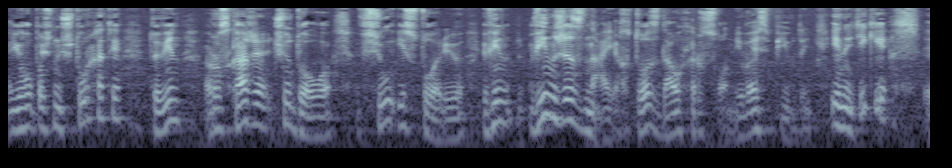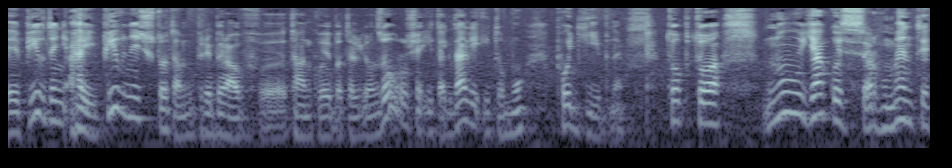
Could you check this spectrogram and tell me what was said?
його почнуть штурхати, то він розкаже чудово всю історію. Він, він же знає, хто здав Херсон і весь південь. І не тільки е, південь, а й північ, хто там прибирав е, танковий батальйон Зовруча і так далі, і тому подібне. Тобто, ну якось аргументи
